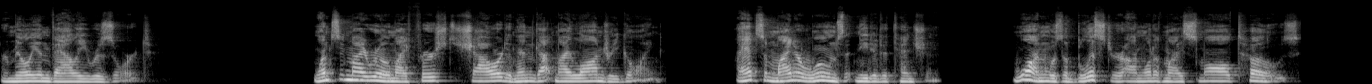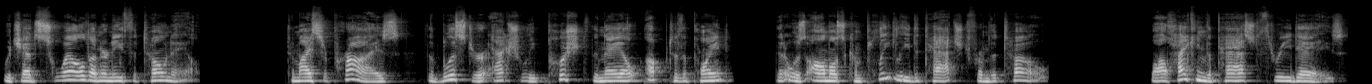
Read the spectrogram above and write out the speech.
Vermilion Valley Resort. Once in my room, I first showered and then got my laundry going. I had some minor wounds that needed attention. One was a blister on one of my small toes, which had swelled underneath the toenail. To my surprise, the blister actually pushed the nail up to the point that it was almost completely detached from the toe. While hiking the past three days,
